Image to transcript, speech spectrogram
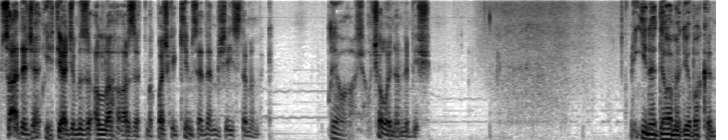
Sadece ihtiyacımızı Allah'a arz etmek. Başka kimseden bir şey istememek. Eyvallah hocam. Bu çok önemli bir iş. Yine devam ediyor bakın.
